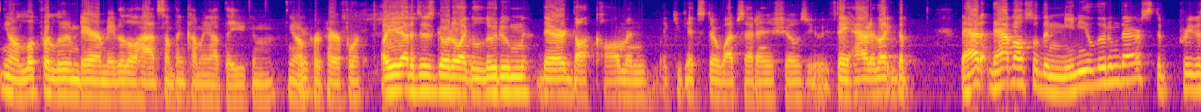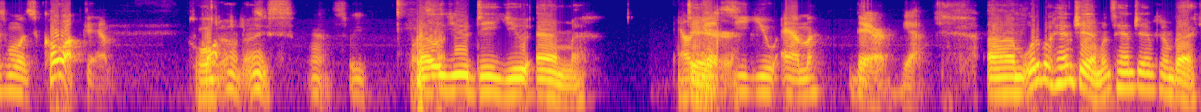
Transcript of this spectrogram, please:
you know, look for Ludum Dare. Maybe they'll have something coming up that you can you know Yeah. prepare for. All you gotta do is go to like ludumdare.com and like you get to their website and it shows you if they have it. Like the they had they have also the mini Ludum Dares. The previous one was Co-op Jam. Cool. Oh, nice. Yeah, sweet. L U D U M. L Dare. U C U M Dare. Yeah. Um, what about Ham Jam? When's Ham Jam coming back?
